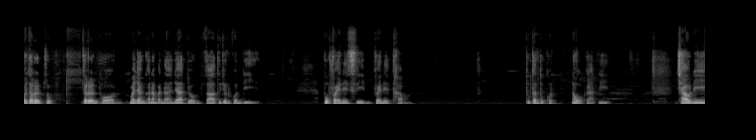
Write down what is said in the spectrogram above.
ขอเจริญสุขเจริญพร มายังคณะบรรดาญาติโยมสาธุชนคนดี ผู้ใฝ่ในศีลใฝ่ในธรรม ทุกท่านทุกคนในโอกาสนี้ เช้านี้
